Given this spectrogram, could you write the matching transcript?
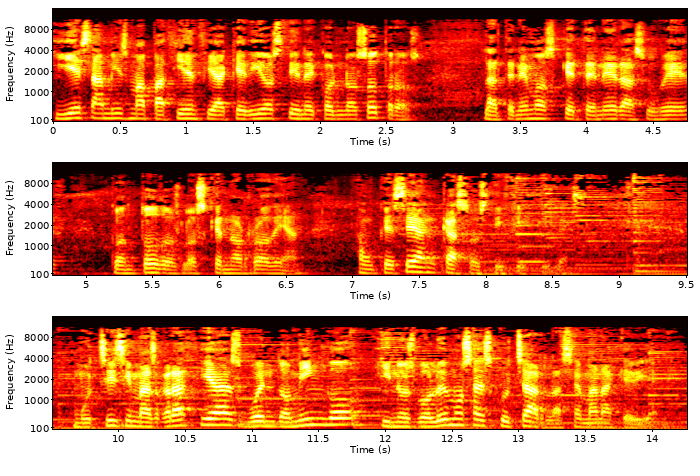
Y esa misma paciencia que Dios tiene con nosotros la tenemos que tener a su vez con todos los que nos rodean, aunque sean casos difíciles. Muchísimas gracias, buen domingo y nos volvemos a escuchar la semana que viene.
